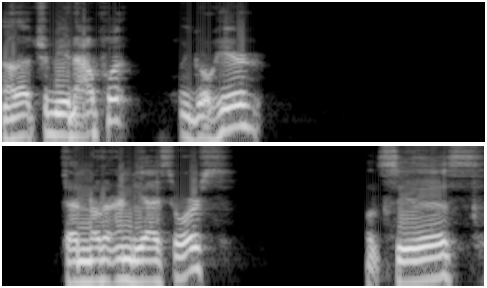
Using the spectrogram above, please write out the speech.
Now that should be an output. We go here. Set another NDI source. Let's see this.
